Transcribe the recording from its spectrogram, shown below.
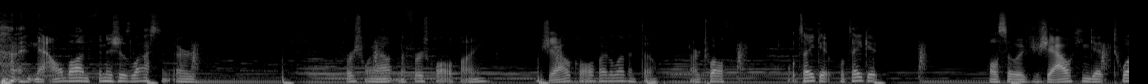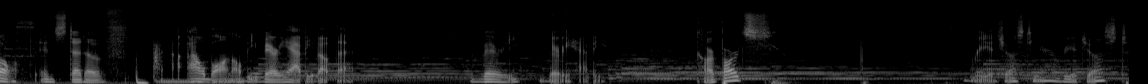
now Albon finishes last in, or first one out in the first qualifying. Zhao qualified 11th though, or 12th. We'll take it. We'll take it. Also, if Zhao can get 12th instead of Albon, I'll be very happy about that. Very, very happy. Car parts. Readjust here. Readjust.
